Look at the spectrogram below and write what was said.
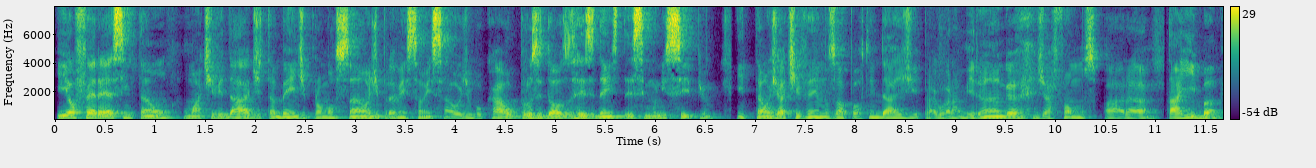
e oferece então uma atividade também de promoção, de prevenção em saúde bucal para os idosos residentes desse município. Então já tivemos a oportunidade de ir para Guaramiranga, já fomos para Taíba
